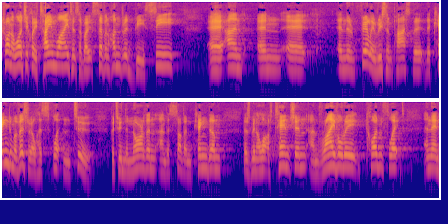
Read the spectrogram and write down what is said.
chronologically, time wise, it's about 700 BC. Uh, and in, uh, in the fairly recent past, the, the kingdom of Israel has split in two between the northern and the southern kingdom. There's been a lot of tension and rivalry, conflict, and then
